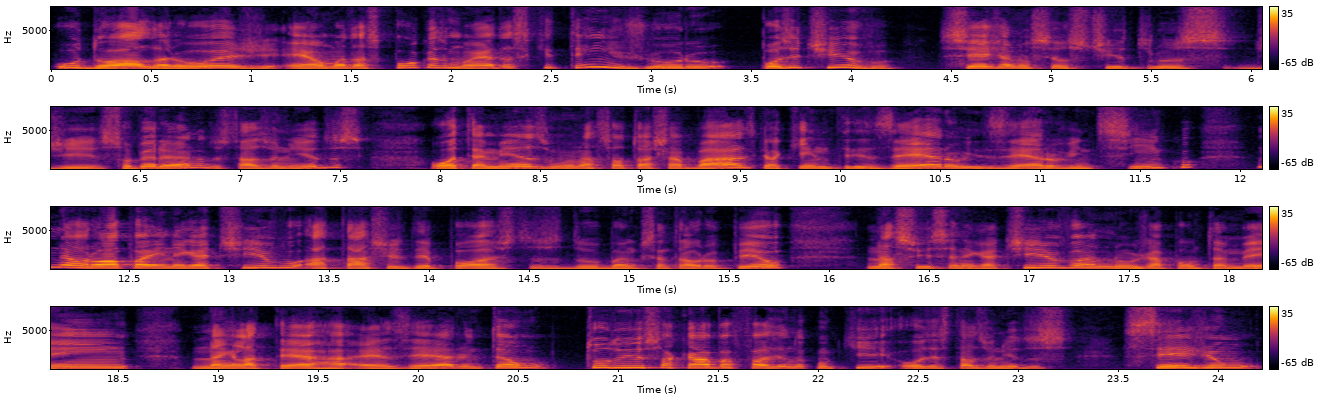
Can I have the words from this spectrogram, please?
O dólar hoje é uma das poucas moedas que tem juro positivo, seja nos seus títulos de soberano dos Estados Unidos, ou até mesmo na sua taxa básica, que é entre 0 e 0,25. Na Europa é negativo, a taxa de depósitos do Banco Central Europeu, na Suíça é negativa, no Japão também, na Inglaterra é zero. Então, tudo isso acaba fazendo com que os Estados Unidos sejam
